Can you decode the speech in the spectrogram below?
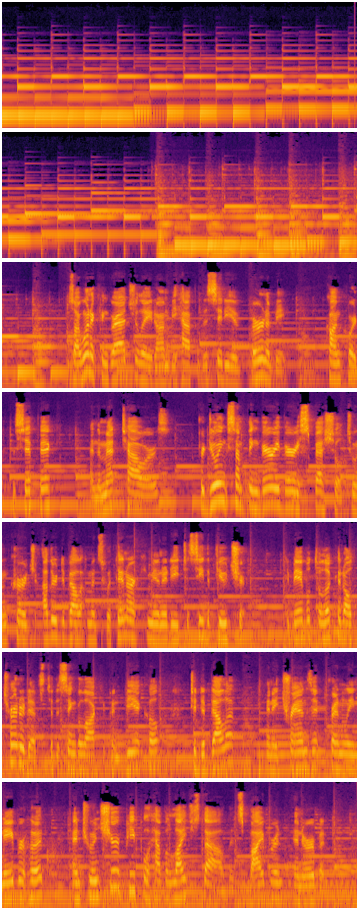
So I want to congratulate on behalf of the city of Burnaby, Concord Pacific, and the Met Towers for doing something very, very special to encourage other developments within our community to see the future, to be able to look at alternatives to the single occupant vehicle, to develop in a transit friendly neighborhood, and to ensure people have a lifestyle that's vibrant and urban.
